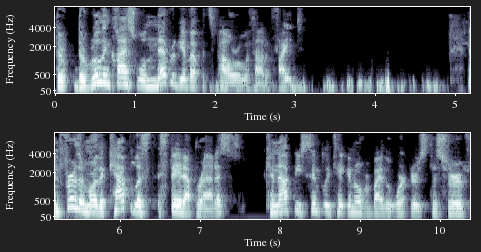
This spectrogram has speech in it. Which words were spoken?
The, the ruling class will never give up its power without a fight. And furthermore, the capitalist state apparatus cannot be simply taken over by the workers to serve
